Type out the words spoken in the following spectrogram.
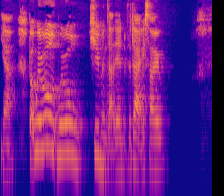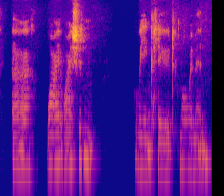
Yeah. But we're all we're all humans at the end of the day so uh, why why shouldn't we include more women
